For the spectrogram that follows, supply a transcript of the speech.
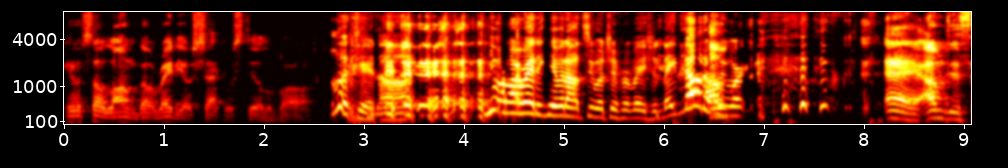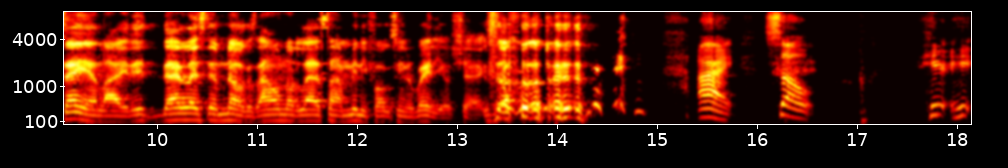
it was so long ago, Radio Shack was still involved. Look here, dog. you already giving out too much information. They know that I'm, we work. hey, I'm just saying, like it, that lets them know because I don't know the last time many folks seen a Radio Shack. So, all right. So here, here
